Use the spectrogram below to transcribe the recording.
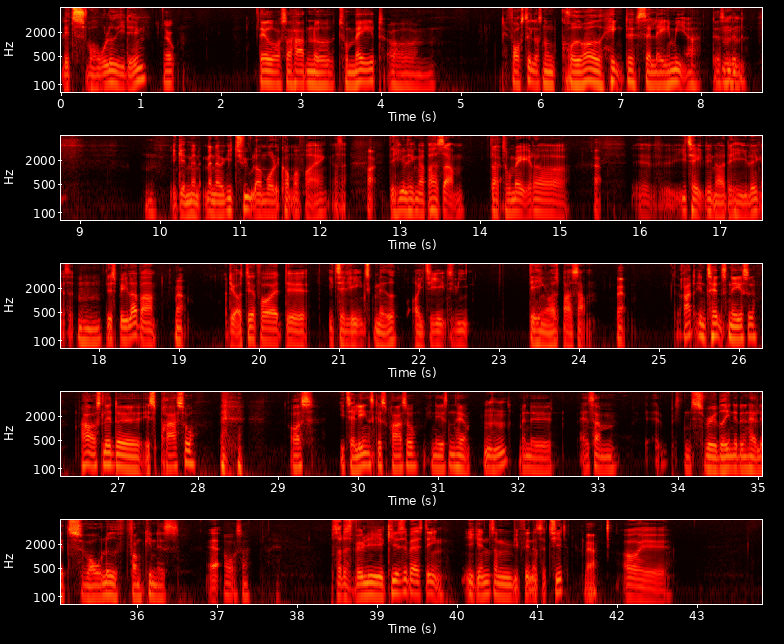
lidt svoglet i det, ikke? Jo. Derudover så har den noget tomat og øhm, jeg forestiller sådan nogle krydrede, hængte salamier. Det er sådan Mhm. lidt... Igen, man, man er jo ikke i tvivl om, hvor det kommer fra, ikke? Altså, Nej. det hele hænger bare sammen. Der er Ja. tomater og Ja. øh, Italien og det hele, ikke? Altså, Mm-hmm. det spiller bare. Ja. Og det er også derfor, at øh, italiensk mad og italiensk vin, det hænger også bare sammen. Ret intens næse. Har også lidt øh, espresso. også italiensk espresso i næsen her. Mm-hmm. Men øh, alle sammen sådan svøbet ind i den her lidt svoglede funkiness Ja. over sig. Så er der selvfølgelig kirsebærsten igen, som vi finder så tit. Ja. Og øh,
